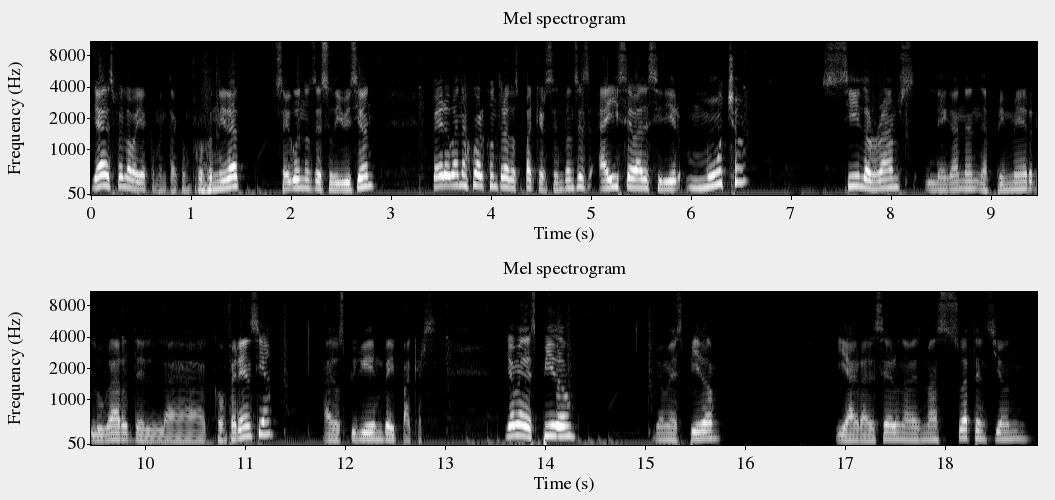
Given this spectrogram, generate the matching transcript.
ya después lo voy a comentar con profundidad. Segundos de su división. Pero van a jugar contra los Packers. Entonces ahí se va a decidir mucho si los Rams le ganan el primer lugar de la conferencia a los Green Bay Packers. Yo me despido. Yo me despido. Y agradecer una vez más su atención.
